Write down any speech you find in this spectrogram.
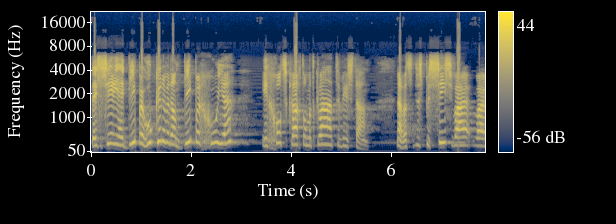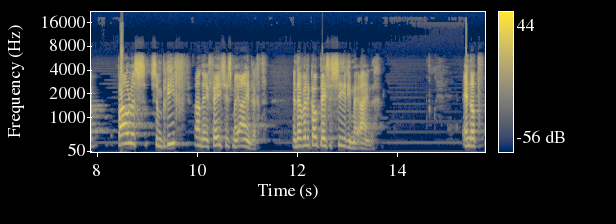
deze serie heet Dieper. Hoe kunnen we dan dieper groeien in Gods kracht om het kwaad te weerstaan? Nou, dat is dus precies waar, waar Paulus zijn brief aan de Efeziërs mee eindigt. En daar wil ik ook deze serie mee eindigen. En dat,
